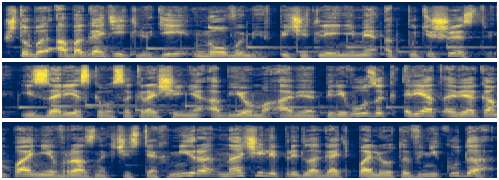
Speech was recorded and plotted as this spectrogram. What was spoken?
чтобы обогатить людей новыми впечатлениями от путешествий. Из-за резкого сокращения объема авиаперевозок ряд авиакомпаний в разных частях мира начали предлагать полеты в никуда,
